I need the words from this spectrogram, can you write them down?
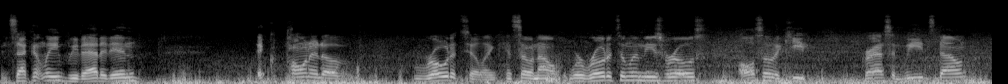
And secondly, we've added in a component of rototilling. And so now we're rototilling these rows also to keep grass and weeds down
